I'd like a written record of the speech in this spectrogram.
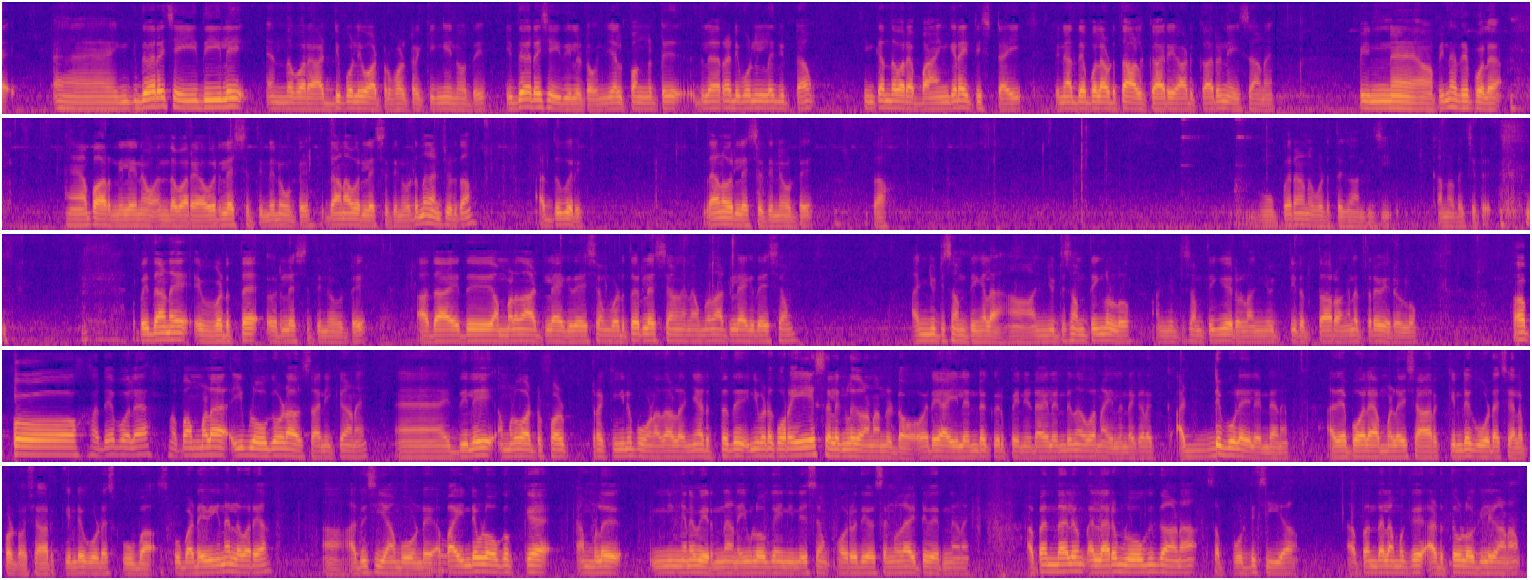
ഇതുവരെ ചെയ്തിയിൽ എന്താ പറയുക അടിപൊളി വാട്ടർഫാൾ ട്രക്കിങ്ങിനും അത്. ഇതുവരെ ചെയ്തിയിൽ കേട്ടോ ഇനി ചിലപ്പോൾ അങ്ങോട്ട് ഇതിലേറെ അടിപൊളിയുള്ള കിട്ടാം. എനിക്ക് എന്താ പറയുക ഭയങ്കരമായിട്ട് ഇഷ്ടമായി പിന്നെ അതേപോലെ അവിടുത്തെ ആൾക്കാർ ആൾക്കാരും നൈസാണ് പിന്നെ പിന്നെ അതേപോലെ ഞാൻ പറഞ്ഞില്ലേനോ എന്താ പറയുക ഒരു ലക്ഷത്തിന്റെ നോട്ട്. ഇതാണ് ഒരു ലക്ഷത്തിന്റെ നോട്ട്. ഒന്ന് കാണിച്ചു കൊടുത്താൽ അടുത്ത് പോര് ഇതാണ് ഒരു ലക്ഷത്തിന്റെ നോട്ട്. ഇതാ മൂപ്പരാണ് ഇവിടുത്തെ ഗാന്ധിജി കണ്ണടച്ചിട്ട്. അപ്പോൾ ഇതാണ് ഇവിടുത്തെ ഒരു ലക്ഷത്തിന്റെ നോട്ട്. അതായത് നമ്മുടെ നാട്ടിൽ ഏകദേശം ഇവിടുത്തെ ഒരു ലക്ഷമാണ് നമ്മുടെ നാട്ടിൽ ഏകദേശം അഞ്ഞൂറ്റി സംതിങ് അല്ലേ? ആ അഞ്ഞൂറ്റി സംതിങ് ഉള്ളൂ. അഞ്ഞൂറ്റി സംതിങ് വരുള്ളൂ അഞ്ഞൂറ്റി ഇരുപത്താറോ അങ്ങനെ എത്ര വരുള്ളൂ അപ്പോൾ അതേപോലെ അപ്പോൾ നമ്മളെ ഈ ബ്ലോഗ് ഇവിടെ അവസാനിക്കുകയാണ്. ഇതിൽ നമ്മൾ വാട്ടർഫാൾ ട്രക്കിങ്ങിന് പോണതാണ്. ഇനി അടുത്തത് ഇനി ഇവിടെ കുറേ സ്ഥലങ്ങൾ കാണാൻ കേട്ടോ ഒരേ ഐലൻഡൊക്കെ ഒരു പെനിഡ് ഐലൻഡ് എന്ന് പറഞ്ഞ ഐലൻഡൊക്കെ അടിപൊളി ഐലൻഡാണ് അതേപോലെ നമ്മൾ ഷാർക്കിന്റെ കൂടെ ചിലപ്പോൾ കേട്ടോ ഷാർക്കിന്റെ കൂടെ സ്കൂബ സ്കൂബ ഡൈവിങ്ങിനല്ല പറയാ? ആ അത് ചെയ്യാൻ പോകുന്നുണ്ട് അപ്പോൾ അതിന്റെ വ്ളോഗൊക്കെ നമ്മൾ ഇനി ഇങ്ങനെ വരുന്നതാണ്. ഈ വ്ളോഗ് അതിന് ശേഷം ഓരോ ദിവസങ്ങളിലായിട്ട് വരുന്നതാണ്. അപ്പോൾ എന്തായാലും എല്ലാവരും വ്ളോഗ് കാണുക സപ്പോർട്ട് ചെയ്യുക. അപ്പോൾ എന്തായാലും നമുക്ക് അടുത്ത വ്ളോഗിൽ കാണാം.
